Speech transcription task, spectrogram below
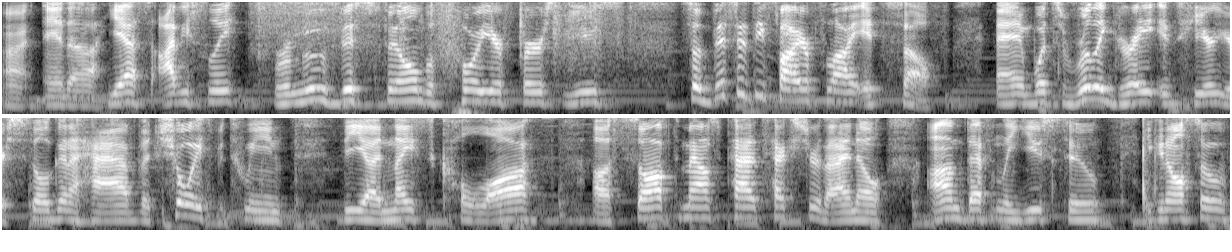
All right, and uh, yes, obviously, remove this film before your first use. So this is the Firefly itself. And what's really great is here you're still gonna have the choice between the uh, nice cloth a soft mouse pad texture that I know I'm definitely used to. You can also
